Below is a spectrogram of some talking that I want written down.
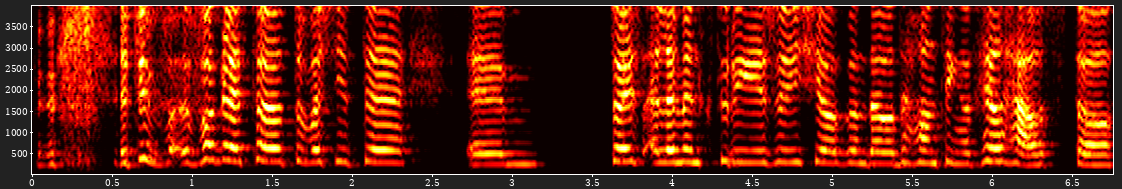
znaczy w, w ogóle to, to właśnie te em, to jest element, który jeżeli się oglądało The Haunting of Hill House, to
